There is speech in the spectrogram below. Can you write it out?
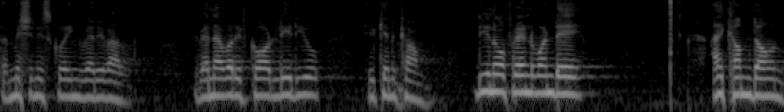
The mission is going very well. Whenever if God lead you, you can come. Do you know, friend, one day I come down.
